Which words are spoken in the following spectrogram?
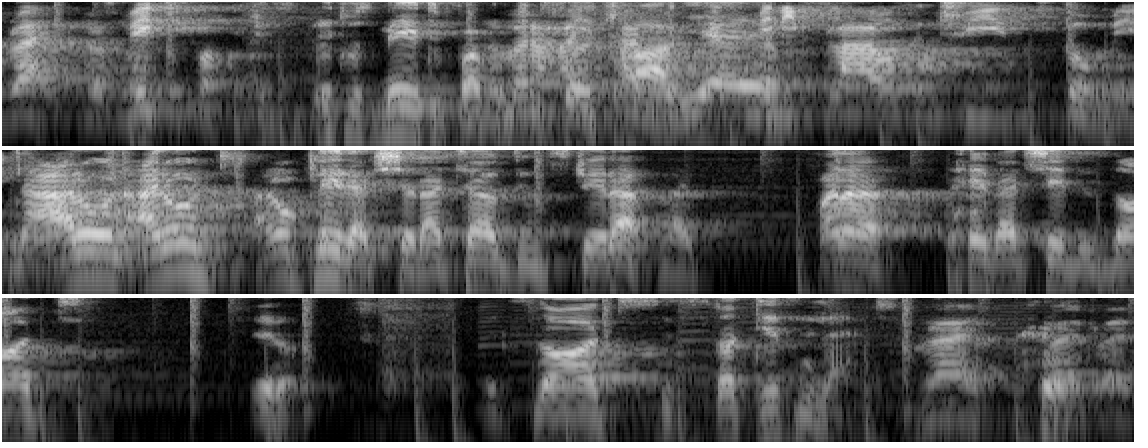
right. It was made to fuck with you. It's, it was made to fuck No with you, so you it's hard. Yeah, as many flowers and trees, it's still made. Nah, I don't, I don't, I don't play that shit. I tell dudes straight up, like, find out that shit is not, you know, it's not, it's not Disneyland. Right, right, right, right.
